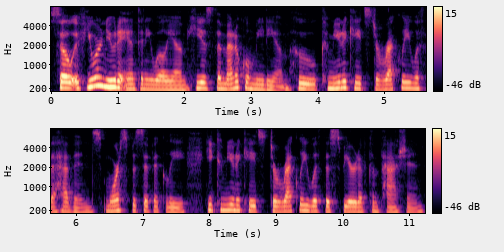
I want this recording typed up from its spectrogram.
So, if you are new to Anthony William, he is the medical medium who communicates directly with the heavens. More specifically, he communicates directly with the spirit of compassion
